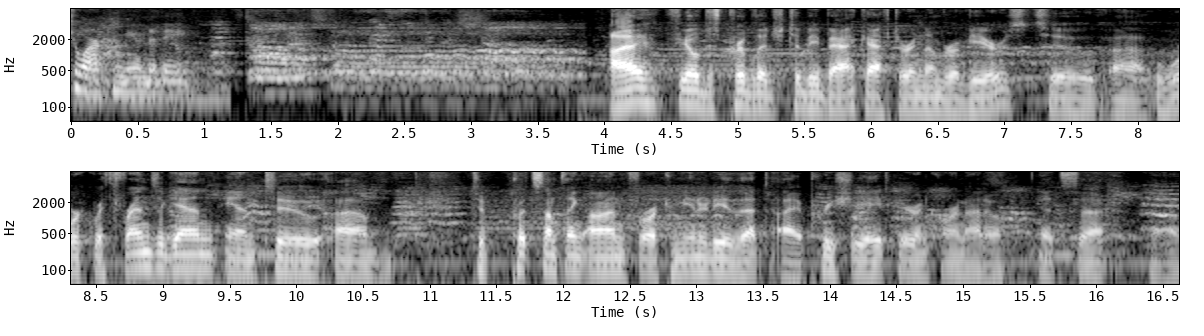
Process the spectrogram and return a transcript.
to our community. I feel just privileged to be back after a number of years to uh, work with friends again and to um, to put something on for a community that I appreciate here in Coronado. It's uh, uh,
